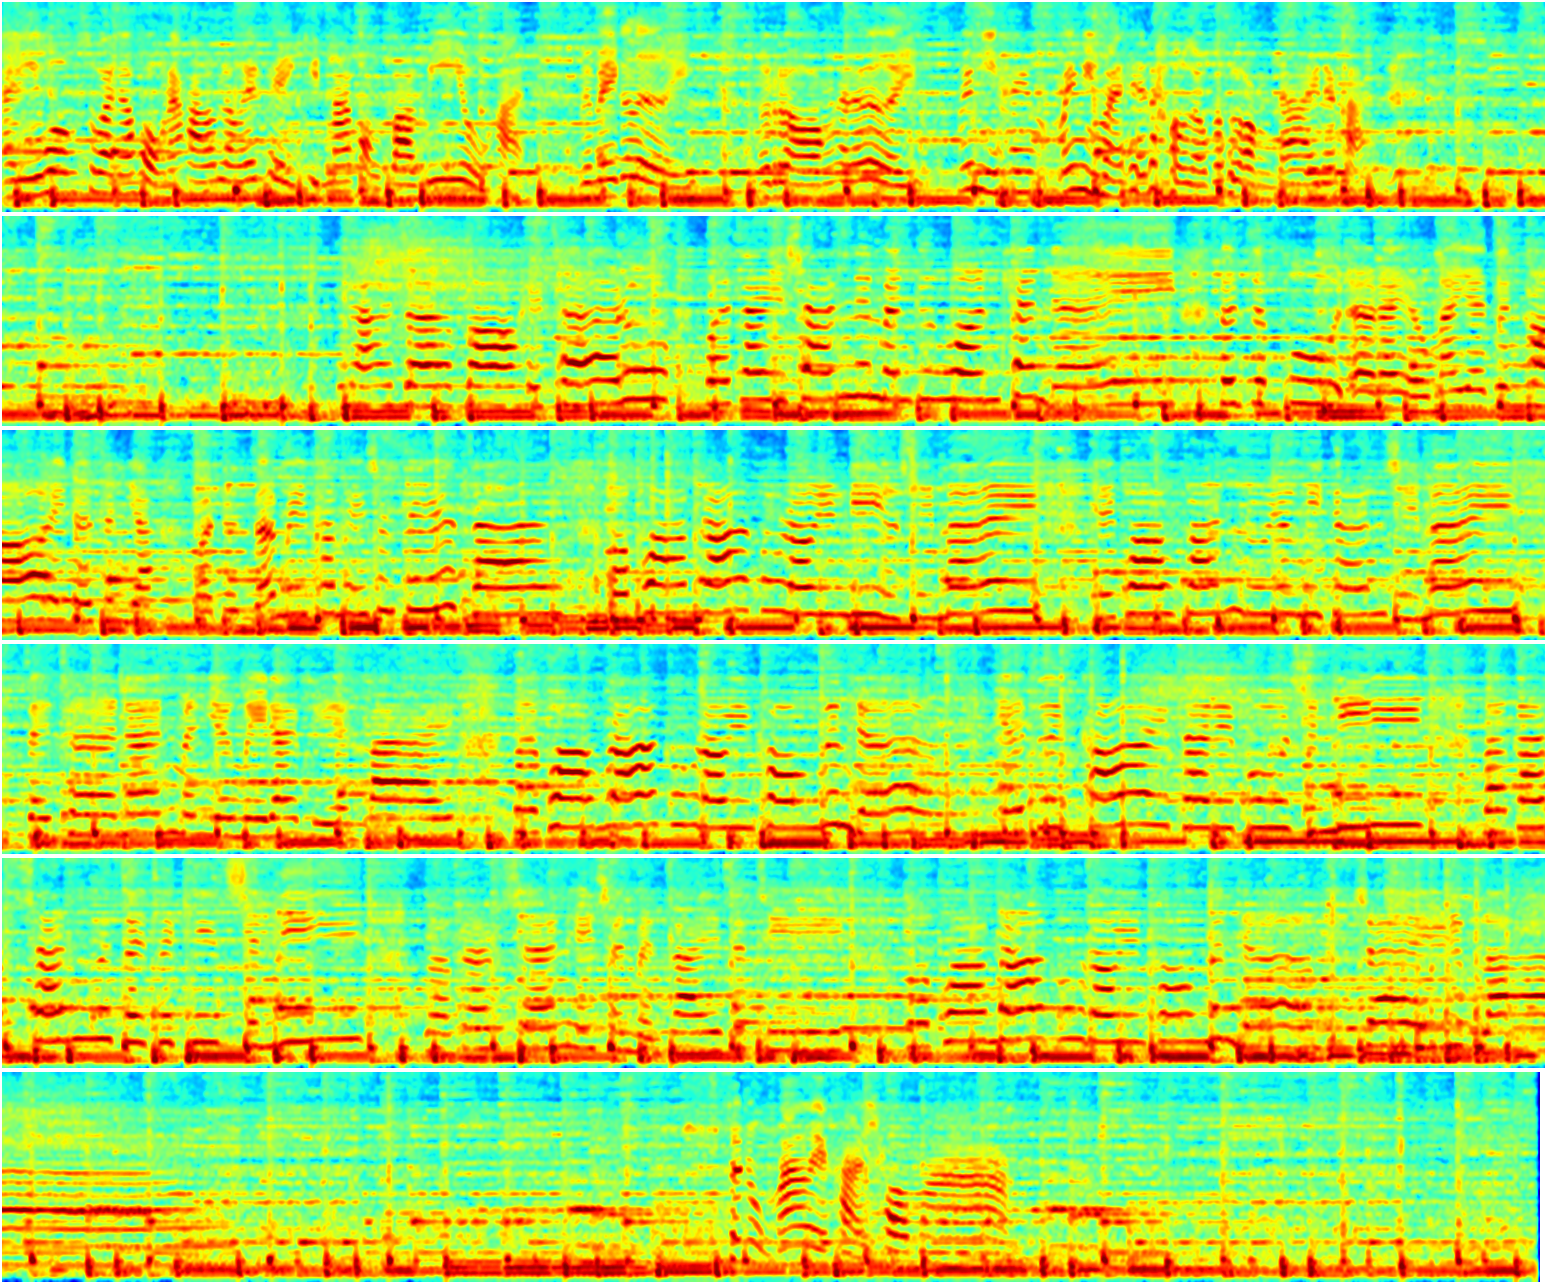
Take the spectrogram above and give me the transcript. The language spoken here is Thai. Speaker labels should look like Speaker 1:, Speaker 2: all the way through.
Speaker 1: อันนี้วงสุวรรณหงนะคะกำลังเล่นเพลงคิดมากของปามี่อยู่ค่ะไม่ไม่ก็เลยร้องให้เลย ไม่มีให้ไม่มีไม้ให้เราเราก็ร้องได้นะคะ 海，超吗？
